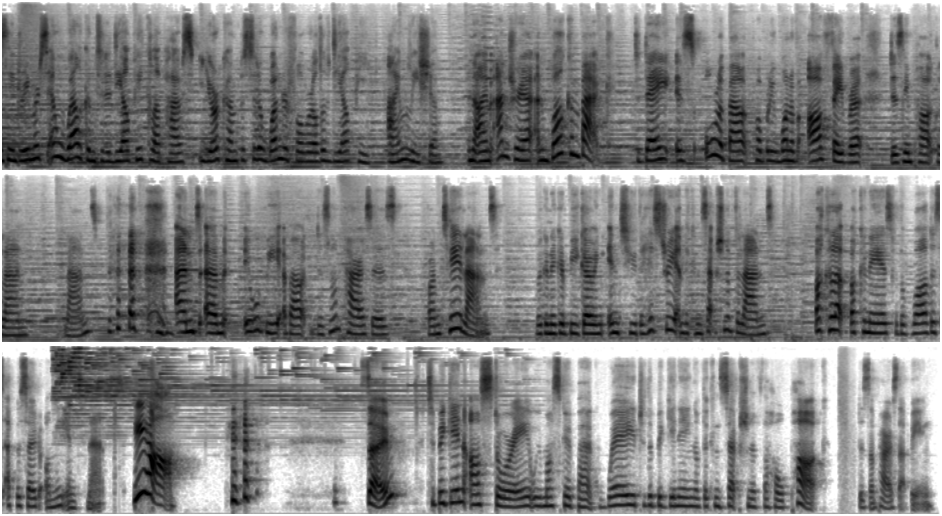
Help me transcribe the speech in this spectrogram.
Disney dreamers, and welcome to the DLP Clubhouse, your compass to the wonderful world of DLP. I'm Leisha. And I'm Andrea, and welcome back. Today is all about probably one of our favorite Disney Park land lands, and um, it will be about Disneyland Paris's Frontierland. We're going to be going into the history and the conception of the land. Buckle up, Buccaneers, for the wildest episode on the internet. Yeehaw! So, to begin our story, we must go back way to the beginning of the conception of the whole park, Disneyland Paris, that being.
